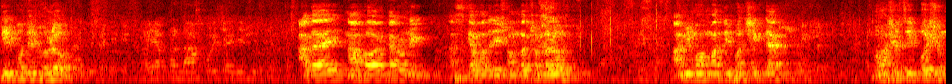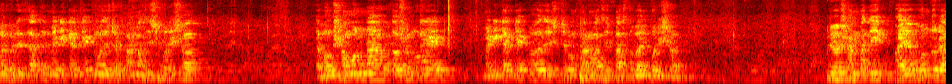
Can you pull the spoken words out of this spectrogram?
দীর্ঘদিন হলেও আদায় না হওয়ার কারণে আজকে আমাদের এই সংবাদ সম্মেলন আমি মোহাম্মদ রিপন শিকদার মহাসচিব বৈষম্য বিরোধী জাতীয় মেডিকেল টেকনোলজিস্ট ফার্মাসিস্ট পরিষদ এবং সমন্বয়ক দশম গ্রেড মেডিকেল টেকনোলজিস্ট এবং ফার্মাসিস্ট বাস্তবায়ন পরিষদ। প্রিয় সাংবাদিক, ভাই ও বন্ধুরা,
